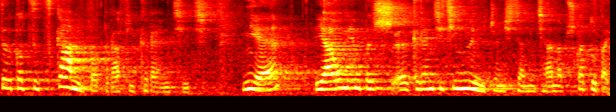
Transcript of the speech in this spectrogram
Tylko cyckami potrafi kręcić. Nie, ja umiem też e, kręcić innymi częściami ciała, na przykład tutaj.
